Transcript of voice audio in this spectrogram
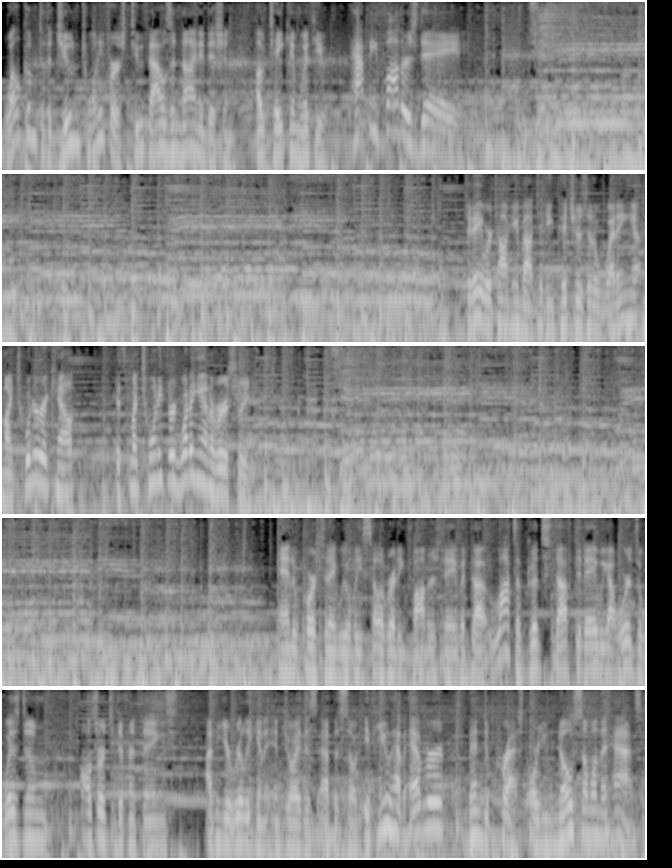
Welcome to the June 21st, 2009 edition of Take Him With You. Happy Father's Day! Today we're talking about taking pictures at a wedding. My Twitter account, it's my 23rd wedding anniversary. And of course, today we will be celebrating Father's Day, but uh, lots of good stuff today. We got words of wisdom, all sorts of different things. I think you're really going to enjoy this episode. If you have ever been depressed or you know someone that has,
